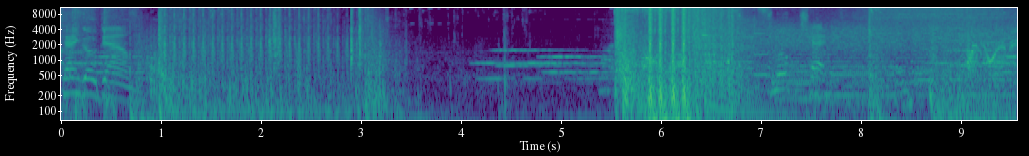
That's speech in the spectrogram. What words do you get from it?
Tango down. Check. UAV.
